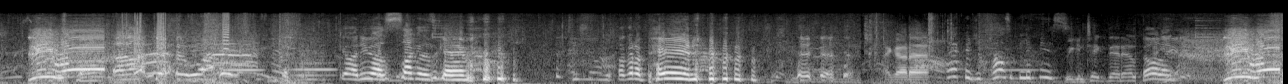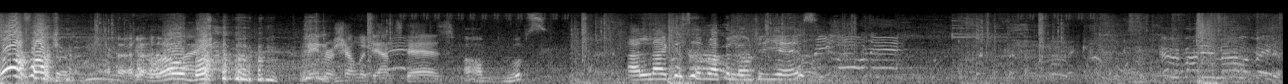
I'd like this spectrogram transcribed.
Killed it. God, you guys suck at this game. I got a pan. I got a. How could you possibly miss? We can take that elevator. Darling. Oh fuck! Get rolled, bro. Me and Rochelle are downstairs. um, whoops. I like this in rocket launcher, yes. Everybody in the elevator.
